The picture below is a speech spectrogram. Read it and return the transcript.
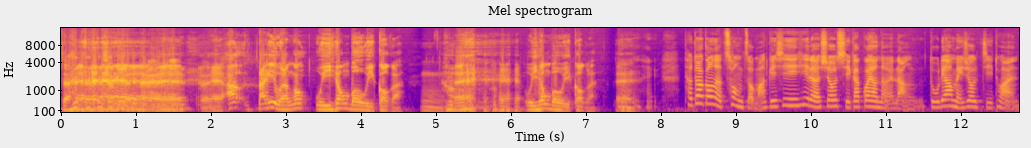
对，对，啊，大概有人讲为乡不为国啊，嗯，为乡不为国啊。嗯，他拄仔讲的创作嘛，其实迄个休息甲关耀两个人，除了美秀集团，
